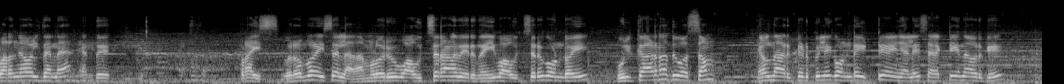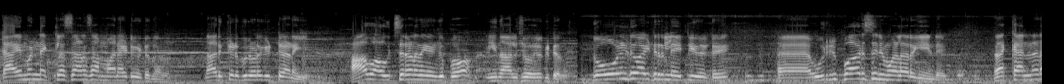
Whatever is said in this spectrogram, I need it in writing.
പറഞ്ഞ പോലെ തന്നെ എന്ത്? പ്രൈസ് വെറും പ്രൈസ് അല്ല. നമ്മളൊരു വൗച്ചറാണ് തരുന്നത്. ഈ വൗച്ചർ കൊണ്ടുപോയി ഉദ്ഘാടന ദിവസം ഞങ്ങൾ നറുക്കെടുപ്പിൽ കൊണ്ട് ഇട്ട് കഴിഞ്ഞാൽ സെലക്ട് ചെയ്യുന്നവർക്ക് ഡയമണ്ട് നെക്ലസ് ആണ് സമ്മാനമായിട്ട് കിട്ടുന്നത്. നറുക്കെടുപ്പിലൂടെ കിട്ടുകയാണെങ്കിൽ ആ വൗച്ചറാണ് നിങ്ങൾക്ക് ഇപ്പോൾ ഈ നാല് ചോദ്യം കിട്ടുന്നത് ഗോൾഡുമായിട്ട് റിലേറ്റ് ചെയ്തിട്ട് ഒരുപാട് സിനിമകൾ ഇറങ്ങിയിട്ടുണ്ട്. എന്നാൽ കന്നഡ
